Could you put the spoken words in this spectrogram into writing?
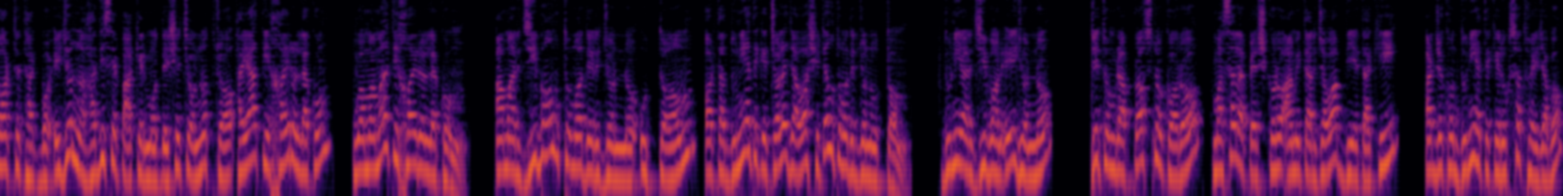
করতে থাকব। এই জন্য হাদিসে পাকের মধ্যে এসেছে অন্যত্র, হায়াতি খয়রুল্লাকুম ওয়া মামাতি খয়রুল্লাকুম আমার জীবন তোমাদের জন্য উত্তম, অর্থাৎ দুনিয়া থেকে চলে যাওয়া সেটাও তোমাদের জন্য উত্তম। দুনিয়ার জীবন এই জন্য যে তোমরা প্রশ্ন করো, মাসালা পেশ করো, আমি তার জবাব দিয়ে থাকি, আর যখন দুনিয়া থেকে রুখসাত হয়ে যাব,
